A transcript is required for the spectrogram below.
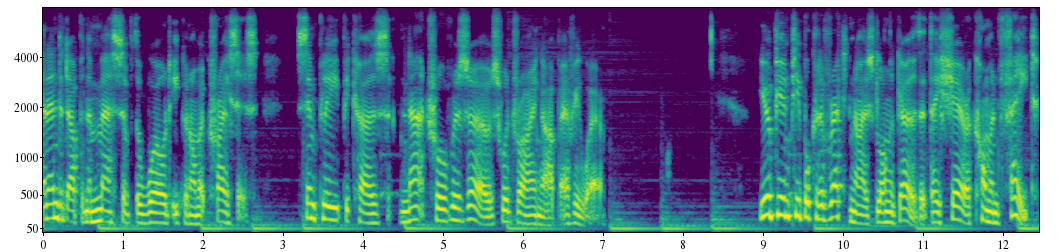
and ended up in the mess of the world economic crisis, simply because natural reserves were drying up everywhere. European people could have recognized long ago that they share a common fate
